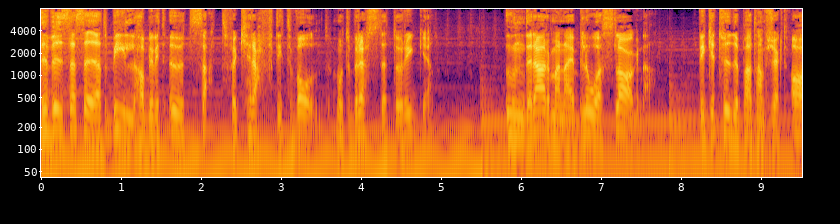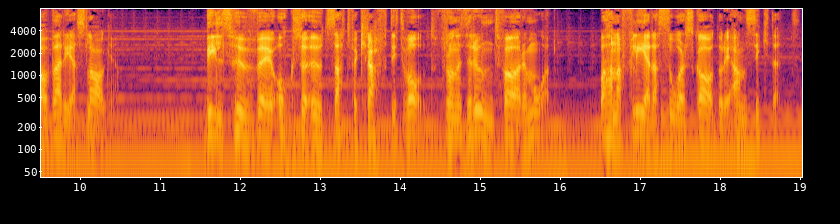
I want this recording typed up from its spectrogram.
Det visar sig att Bill har blivit utsatt för kraftigt våld mot bröstet och ryggen. Underarmarna är blåslagna, vilket tyder på att han försökt avvärja slagen. Bills huvud är också utsatt för kraftigt våld från ett runt föremål och han har flera sårskador i ansiktet.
